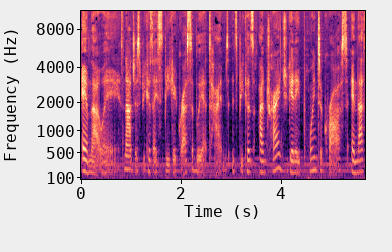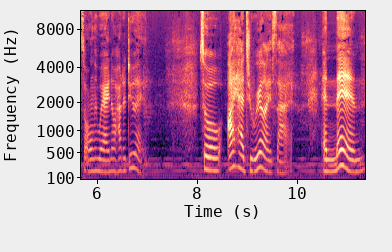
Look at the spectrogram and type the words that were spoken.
am that way. It's not just because I speak aggressively at times. It's because I'm trying to get a point across, and that's the only way I know how to do it. So I had to realize that. And then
